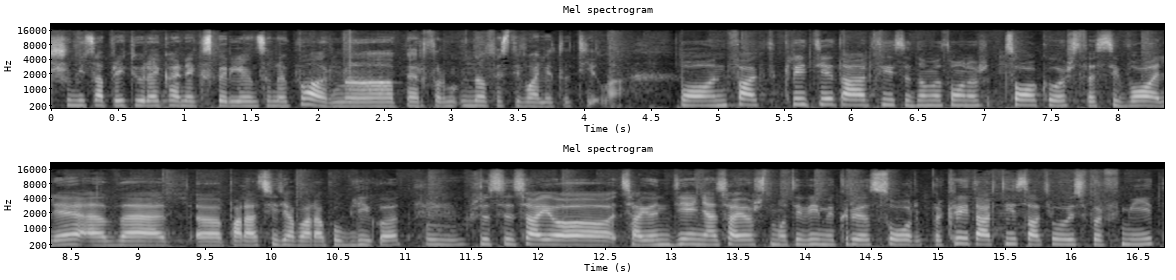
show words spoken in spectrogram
shumica prej tyre kanë eksperiencën e parë në në festivale të tilla. Po, në fakt, krejt jeta e artistit, do me thonë, caku është festivali edhe paraqitja para publikut. Mhm. Kështu që qajo ndjenja, qajo është motivimi kryesor për krejt artistët, jo veç për fmijt,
